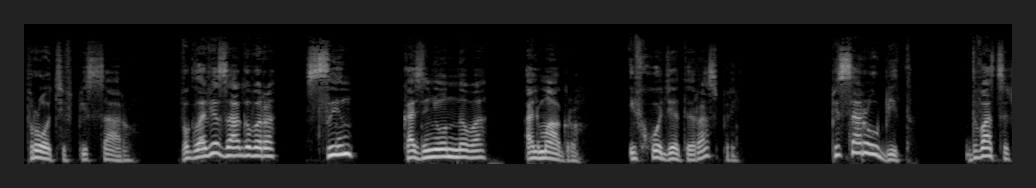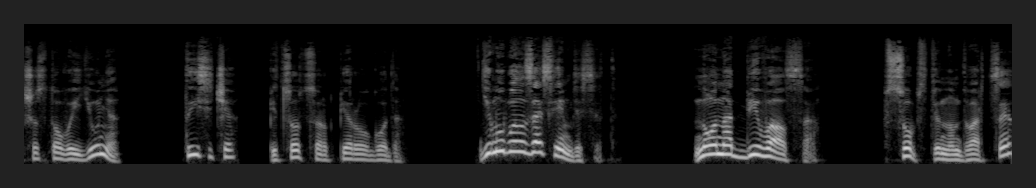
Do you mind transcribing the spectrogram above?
против Писару. Во главе заговора сын казненного Альмагро. И в ходе этой распри Писаро убит 26 июня 1541 года. Ему было за 70, но он отбивался в собственном дворце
